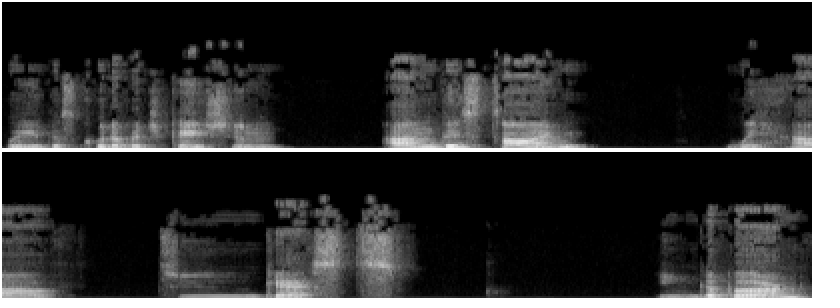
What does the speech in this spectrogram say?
with the School of Education. And this time we have two guests, Inge Birnie,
